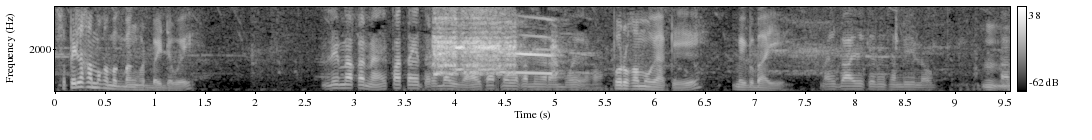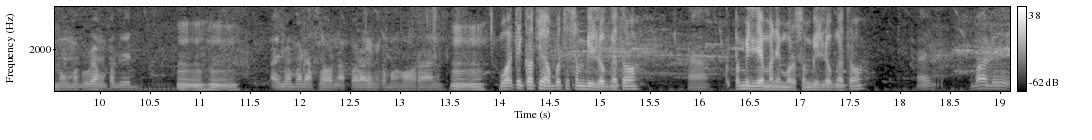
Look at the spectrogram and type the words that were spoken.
Sa pila ka mo ka magmanghod by the way? Lima kami, ay patay ito rebay ka, ay patay lang kami nga rambuhay ako. Puro ka mo gaki, may babae. May bayi kami sa bilog, Mm. among magugang pagid, Mm. Mm. Ay mabalason, ako rin kamanghoran. Mm. Wa ti ka tiabot sa bilog na to. Ha. Pamilya man ni mo sa bilog na to. Ay, bali,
